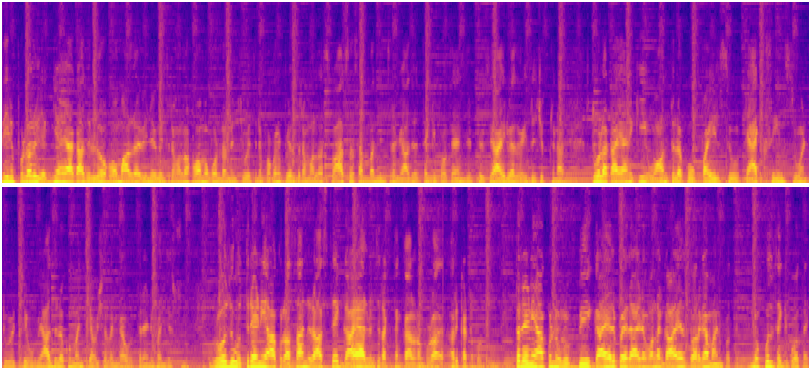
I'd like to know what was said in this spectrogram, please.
దీని పుల్లలు యజ్ఞయాగాదుల్లో హోమాల్లో వినియోగించడం వల్ల హోమగుండం నుంచి వచ్చిన పొగను పీల్చడం వల్ల శ్వాస సంబంధించిన వ్యాధులు తగ్గిపోతాయని చెప్పేసి ఆయుర్వేద వైద్యులు చెప్తున్నారు. స్థూలకాయానికి వాంతులకు పైల్స్ టాక్సిన్స్ వంటి వచ్చే వ్యాధులకు మంచి ఔషధంగా ఉత్తరేణి పనిచేస్తుంది. రోజు ఉత్తరేణి ఆకు రసాన్ని రాస్తే గాయాల నుంచి రక్తం కారడం కూడా అరికట్టబడుతుంది. ఉత్తరేణి ఆకులను రుబ్బి గాయాలపై రాయడం వల్ల గాయాలు త్వరగా మానిపోతాయి. నొప్పులు తగ్గిపోతాయి.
